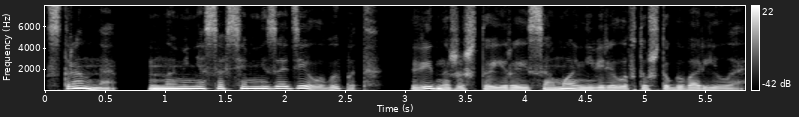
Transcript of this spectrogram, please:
Странно, но меня совсем не задел выпад. Видно же, что Ира и сама не верила в то, что говорила.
